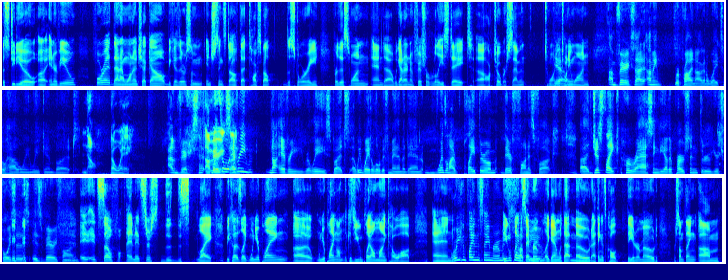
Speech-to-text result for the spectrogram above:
a studio uh, interview for it that I want to check out because there was some interesting stuff that talks about the story for this one, and uh, we got an official release date uh, October seventh, twenty twenty one. I'm very excited. I mean, we're probably not going to wait till Halloween weekend, but No, no way. I'm very excited. I'm very Wenzel, excited. Every not every release, but uh, we wait a little bit for Man and Medan. Wenzel and I played through them. They're fun as fuck. Uh, just like harassing the other person through your choices is very fun. It, it's so fu- and it's just the this like because like when you're playing uh when you're playing on because you can play online co-op and Or you can play in the same room. you can play in the same room you. again with that mode. I think it's called theater mode or something. Um,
